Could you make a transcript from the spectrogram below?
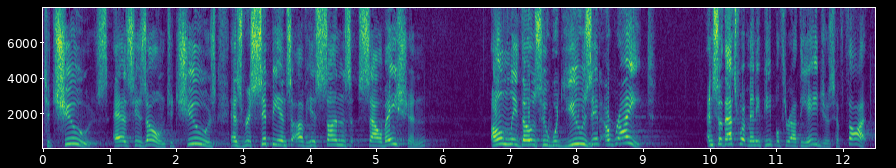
to choose as his own, to choose as recipients of his son's salvation, only those who would use it aright? And so that's what many people throughout the ages have thought.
